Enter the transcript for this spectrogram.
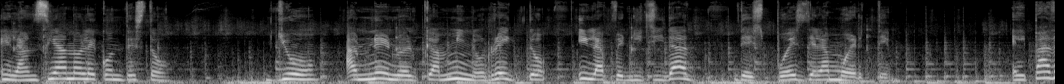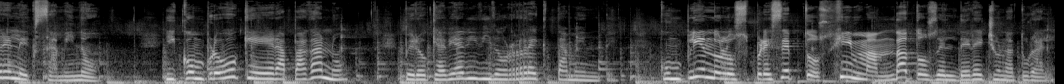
El anciano le contestó, yo anhelo el camino recto y la felicidad después de la muerte. El padre le examinó y comprobó que era pagano, pero que había vivido rectamente, cumpliendo los preceptos y mandatos del derecho natural.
